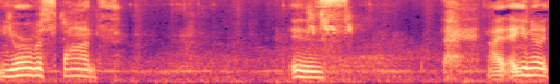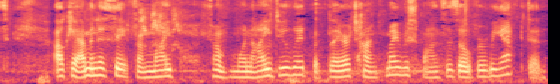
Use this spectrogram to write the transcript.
your response is, I, you know, it's okay. I'm going to say it from my from when I do it, but there are times my response is overreacted.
